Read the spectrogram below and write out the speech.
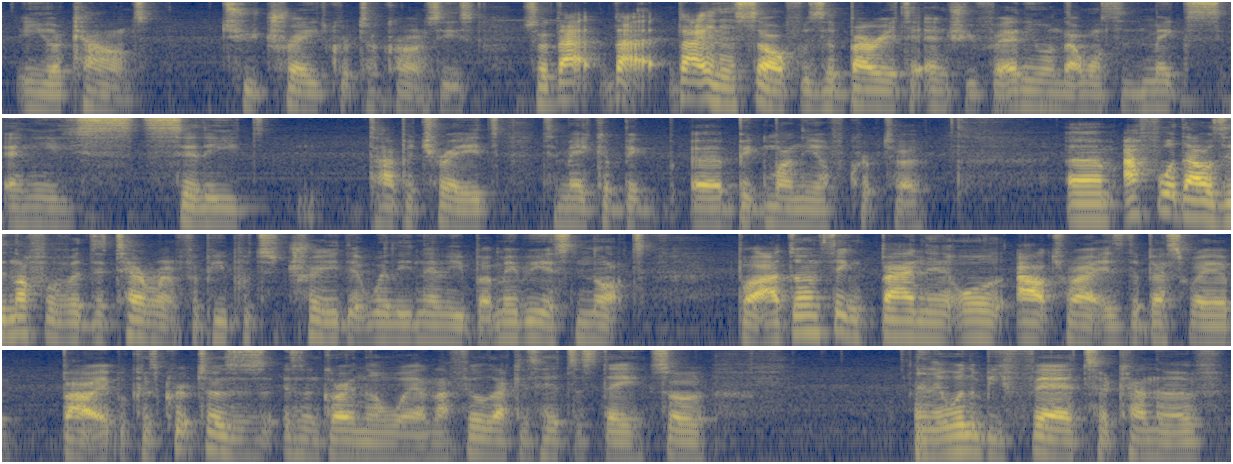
in your account to trade cryptocurrencies. So that, that, that in itself is a barrier to entry for anyone that wants to make any silly type of trades to make a big uh, big money off crypto. Um, I thought that was enough of a deterrent for people to trade it willy nilly, but maybe it's not. But I don't think banning all outright is the best way about it because crypto is, isn't going nowhere, and I feel like it's here to stay. So, and it wouldn't be fair to kind of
